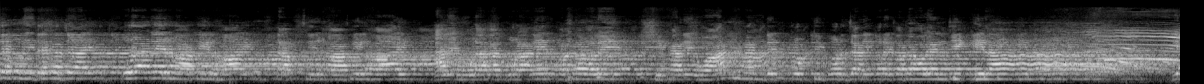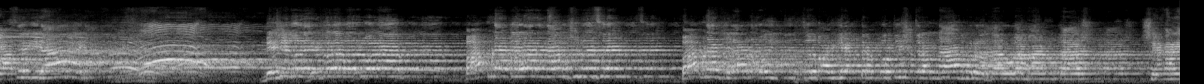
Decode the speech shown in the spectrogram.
যেমনই দেখা যায়, কোরআনের মাহফিল হয়। তাফসির মাহফিল হয়। আলে মুলামা কোরআনের কথা বলে, সেখানে 144 জারি করে কথা বলেন, ঠিক কি আছে কি নাই? বেশি করে কথা বলব না। পাবনা জেলার নাম শুনেছেন? পাবনা জেলার ঐতিহ্যবাহী একটা প্রতিষ্ঠান নাম হলো দারুল আমান সেখানে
